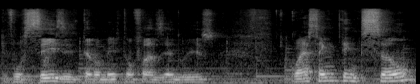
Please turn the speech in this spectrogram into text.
que vocês literalmente estão fazendo isso, com essa intenção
